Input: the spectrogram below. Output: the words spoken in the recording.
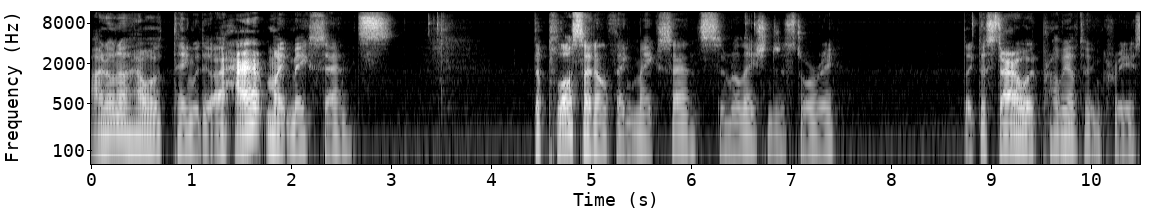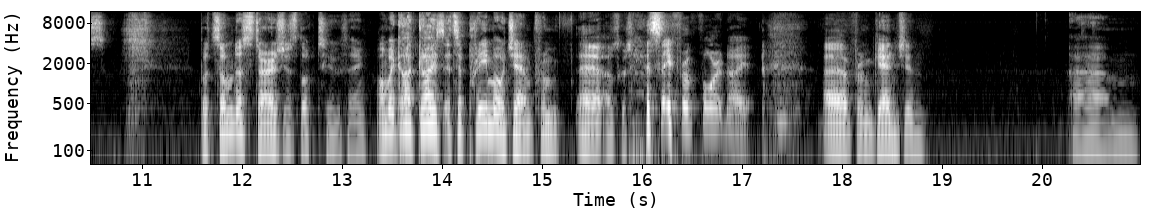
I don't know how a thing would do. A heart might make sense. The plus I don't think makes sense in relation to the story. Like the star would probably have to increase. But some of the stars just look too thing. Oh my god, guys, it's a Primogem from uh, I was going to say from Fortnite. Uh, from Genshin. Um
